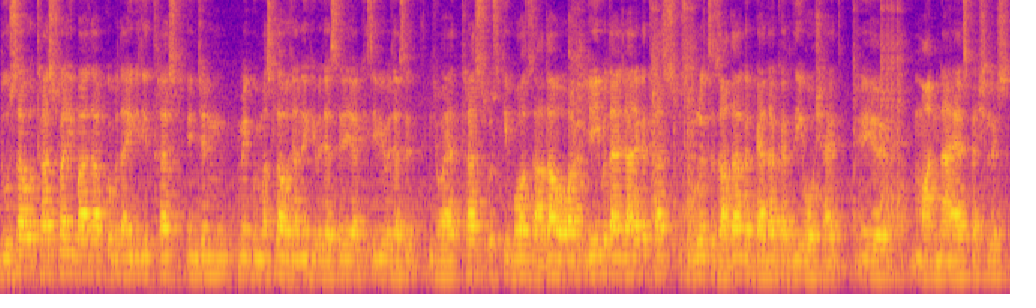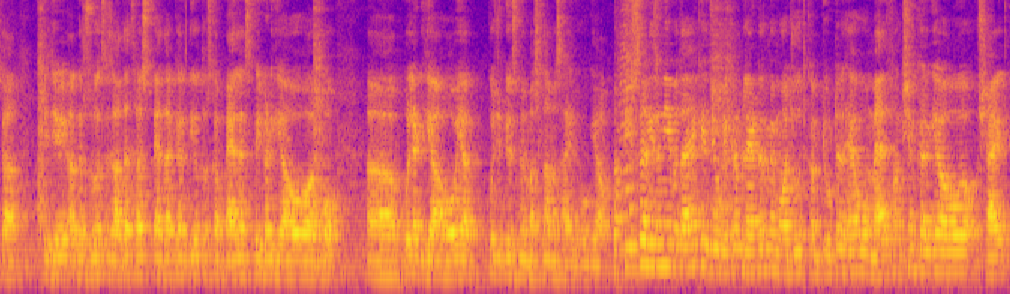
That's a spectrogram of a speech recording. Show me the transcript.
दूसरा वो थ्रस्ट वाली बात आपको बताई कि जी थ्रस्ट इंजन में कोई मसला हो जाने की वजह से या किसी भी वजह से जो है थ्रस्ट उसकी बहुत ज़्यादा हो और यही बताया जा रहा है कि थ्रस्ट ज़रूरत से ज़्यादा अगर पैदा कर दी हो शायद ये मानना है स्पेशलिस्ट का कि जी अगर ज़रूरत से ज़्यादा थ्रस्ट पैदा कर दी हो तो उसका बैलेंस बिगड़ गया हो और वो उलट गया हो या कुछ भी उसमें मसला मसाइल हो गया हो। तीसरा रीज़न ये बताया कि जो विक्रम लैंडर में मौजूद कंप्यूटर है वो मेल फ़ंक्शन कर गया हो, शायद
